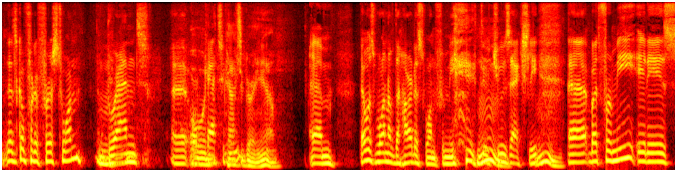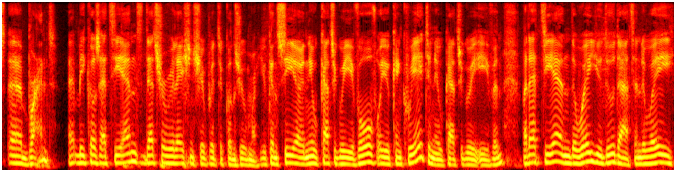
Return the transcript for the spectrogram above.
Let's go for the first one. Brand uh, or Oh, category. Category, yeah. Um, that was one of the hardest one for me to choose actually. Uh, but for me, it is uh, brand uh, because at the end, that's your relationship with the consumer. You can see a new category evolve, or you can create a new category even. But at the end, the way you do that and the way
